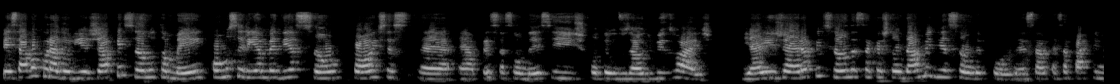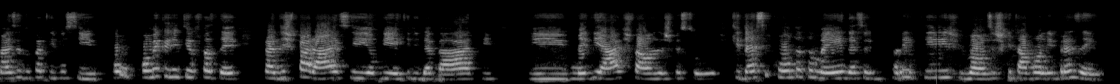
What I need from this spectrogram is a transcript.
pensava a curadoria já pensando também como seria a mediação pós é, a prestação desses conteúdos audiovisuais. E aí já era pensando essa questão da mediação depois, né? essa, essa parte mais educativa em si. Como, como é que a gente ia fazer para disparar esse ambiente de debate e mediar as falas das pessoas, que desse conta também dessas diferentes vozes que estavam ali presentes.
